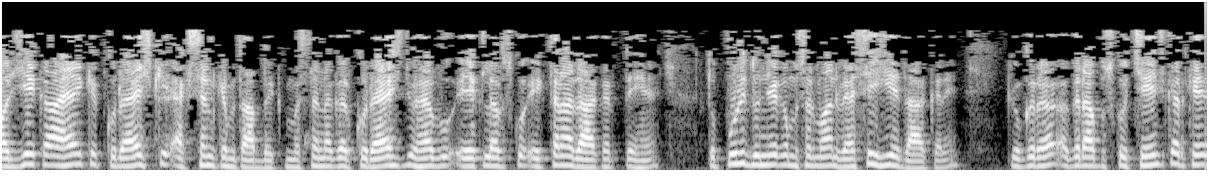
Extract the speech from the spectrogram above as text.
اور یہ کہا ہے کہ قریش کے ایکسنٹ کے مطابق مثلا اگر قریش جو ہے وہ ایک لفظ کو ایک طرح ادا کرتے ہیں تو پوری دنیا کے مسلمان ویسے ہی ادا کریں کیونکہ اگر آپ اس کو چینج کر کے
